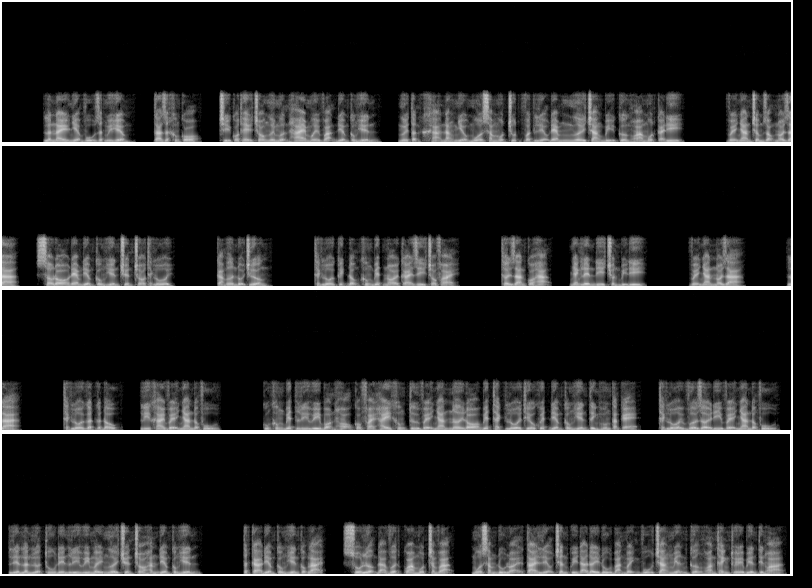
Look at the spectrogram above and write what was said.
Lần này nhiệm vụ rất nguy hiểm, ta rất không có, chỉ có thể cho ngươi mượn 20 vạn điểm công hiến, ngươi tận khả năng nhiều mua sắm một chút vật liệu đem ngươi trang bị cường hóa một cái đi. Vệ nhan trầm giọng nói ra, sau đó đem điểm cống hiến chuyển cho thạch lỗi. Cảm ơn đội trưởng. Thạch lỗi kích động không biết nói cái gì cho phải. Thời gian có hạn, nhanh lên đi chuẩn bị đi. Vệ nhan nói ra. Là. Thạch lỗi gật gật đầu, ly khai vệ nhan động phủ. Cũng không biết Lý Huy bọn họ có phải hay không từ vệ nhan nơi đó biết thạch lỗi thiếu khuyết điểm cống hiến tình huống cặn kẽ. Thạch lỗi vừa rời đi vệ nhan động phủ, liền lần lượt thu đến Lý Huy mấy người chuyển cho hắn điểm cống hiến. Tất cả điểm cống hiến cộng lại, số lượng đã vượt qua 100 vạn, mua sắm đủ loại tài liệu chân quý đã đầy đủ bản mệnh vũ trang miễn cưỡng hoàn thành thuế biến tiến hóa.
